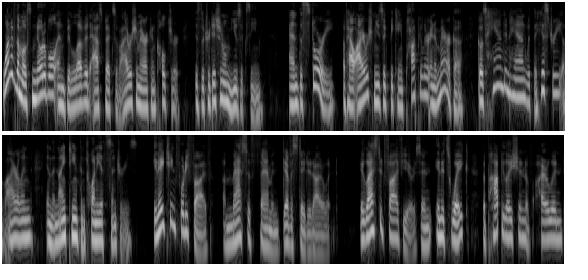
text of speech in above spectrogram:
One of the most notable and beloved aspects of Irish American culture is the traditional music scene. And the story of how Irish music became popular in America goes hand in hand with the history of Ireland in the 19th and 20th centuries. In 1845, a massive famine devastated Ireland. It lasted five years, and in its wake, the population of Ireland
